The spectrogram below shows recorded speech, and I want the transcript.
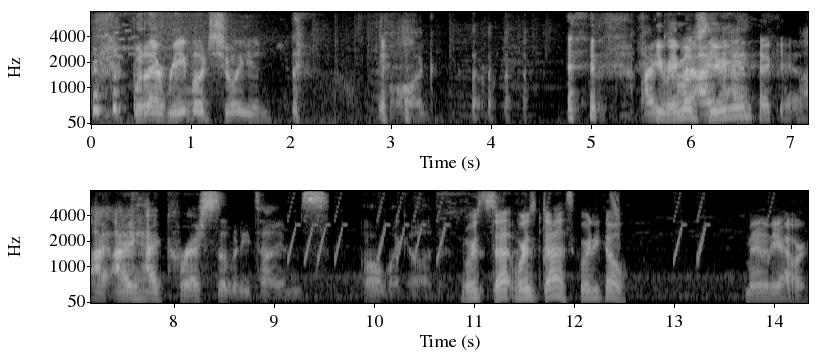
but I rainbowed Shuyin. Fog. I You rainbowed Shuyin? Heck yeah. I, I had crashed so many times. Oh my god. Where's du- Where's Dusk? Where'd he go? Man of the hour.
